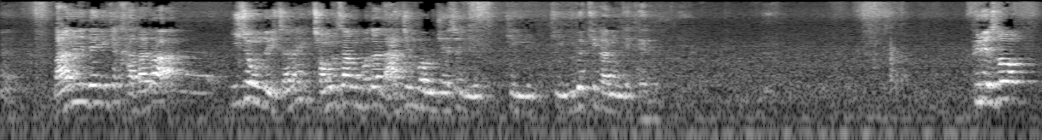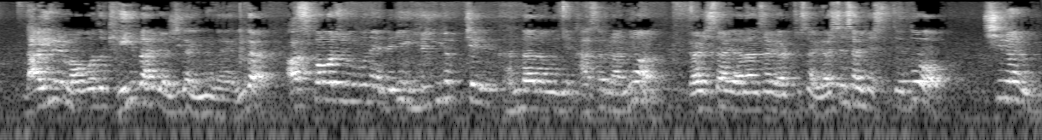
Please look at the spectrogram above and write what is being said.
네, 많은 애들이 이렇게 가다가 이 정도 있잖아요. 정상보다 낮은 범주에서 이렇게, 이렇게, 이렇게 가는 게 되거든요. 그래서 나이를 먹어도 개입할 여지가 있는 거예요. 그러니까 아스퍼거 증후군 애들이 이렇게 간다라고 이제 가설을 하면 10살, 11살, 12살, 13살 됐을 때도 실은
